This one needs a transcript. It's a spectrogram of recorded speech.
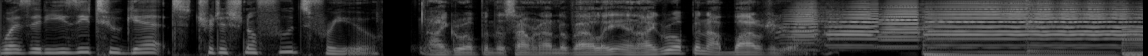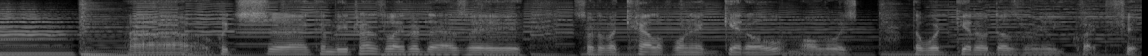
Was it easy to get traditional foods for you? I grew up in the San Fernando Valley, and I grew up in a barrio. Uh, which uh, can be translated as a sort of a California ghetto, although the word ghetto doesn't really quite fit.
